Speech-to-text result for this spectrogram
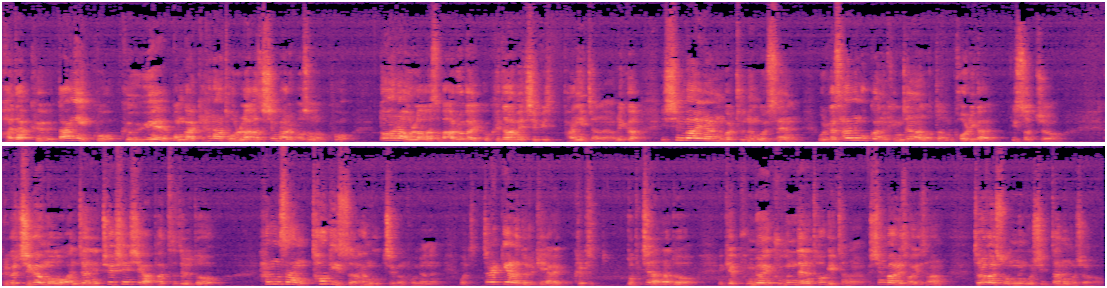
바닥 그 땅이 있고 그 위에 뭔가 이렇게 하나 더 올라가서 신발을 벗어놓고 또 하나 올라가서 마루가 있고 그 다음에 집이 방이 있잖아요. 그러니까 이 신발이라는 걸 두는 곳은 우리가 사는 곳과는 굉장한 어떤 거리가 있었죠. 그리고 지금 뭐 완전히 최신식 아파트들도 항상 턱이 있어요. 한국 집은 보면은 뭐 짧게라도 이렇게 얇, 그렇게 높진 않아도 이렇게 분명히 구분되는 턱이 있잖아요. 신발이 더 이상 들어갈 수 없는 곳이 있다는 거죠.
